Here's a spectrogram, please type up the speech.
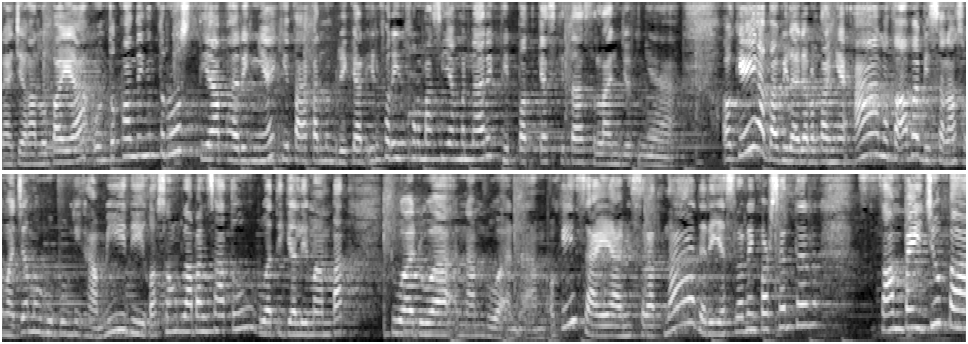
Nah, jangan lupa ya untuk pantengin terus tiap harinya kita akan memberikan info-informasi yang menarik di podcast kita selanjutnya. Oke, apabila ada pertanyaan atau apa bisa langsung aja menghubungi kami di 081 2354 22626. Oke, saya Miss Ratna dari Yes Learning Course Center. Sampai jumpa.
